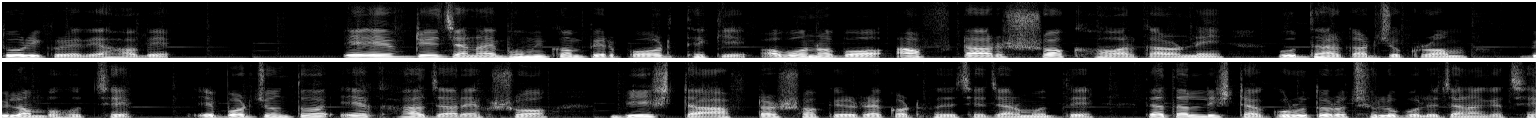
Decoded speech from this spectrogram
তৈরি করে দেওয়া হবে। এএফডি জানায়, ভূমিকম্পের পর থেকে অবনব আফটার শক হওয়ার কারণে উদ্ধার কার্যক্রম বিলম্ব হচ্ছে। এ পর্যন্ত এক হাজার একশো বিশটা আফটার শকের রেকর্ড হয়েছে, যার মধ্যে তেতাল্লিশটা গুরুতর ছিল বলে জানা গেছে।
